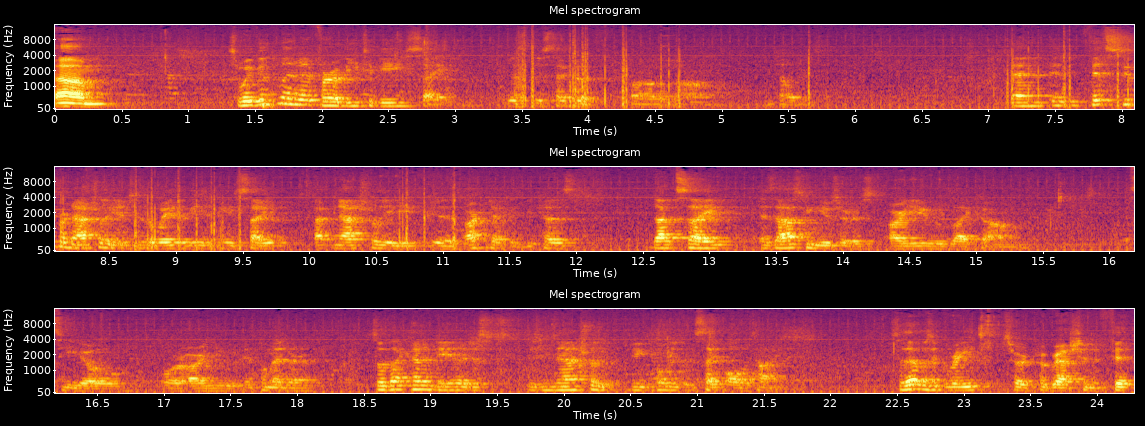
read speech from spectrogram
um, so we've implemented it for a B2B site, this, this type of, of um, intelligence. And it fits super naturally into the way the B2B site uh, naturally is architected, because that site is asking users, are you like um, a CEO, or are you an implementer? So that kind of data just is naturally being pulled into the site all the time. So that was a great sort of progression. It fit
